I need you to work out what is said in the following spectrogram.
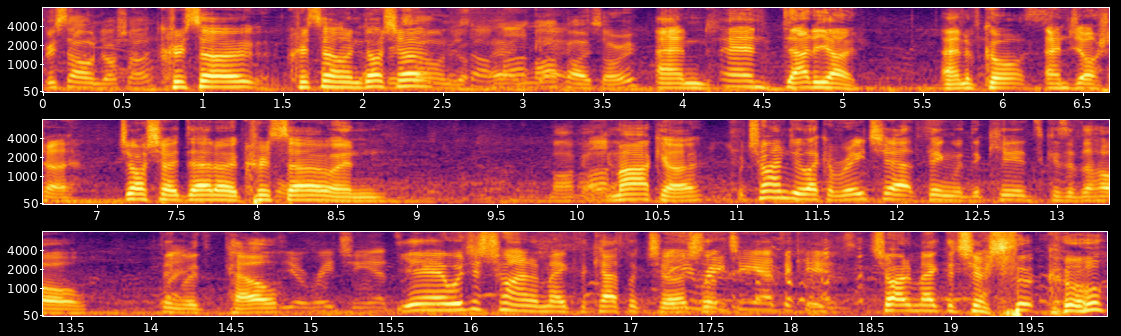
Chriso and Joshua. Chriso, Chriso and Chriso Dosho. and, jo- and Marco, sorry. And, And Daddy-O. and of course, And Josho. Josh O'Dado, Chriso, and Marco. Marco. We're trying to do like a reach out thing with the kids because of the whole thing with Pell. You're reaching out to Yeah, we're just trying to make the Catholic Church You're look, reaching out to kids. try to make the church look cool.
